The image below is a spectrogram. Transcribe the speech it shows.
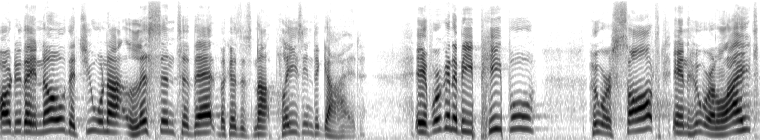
Or do they know that you will not listen to that because it's not pleasing to God? If we're going to be people who are salt and who are light.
